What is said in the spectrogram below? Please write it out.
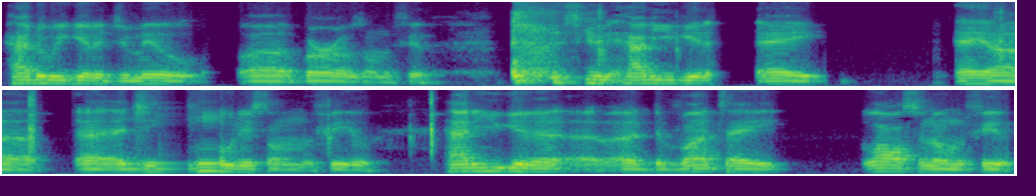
How do we get a Jamil uh, Burroughs on the field? Excuse me. How do you get a a uh, a Oatis on the field? How do you get a, a, a Deontae Lawson on the field?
